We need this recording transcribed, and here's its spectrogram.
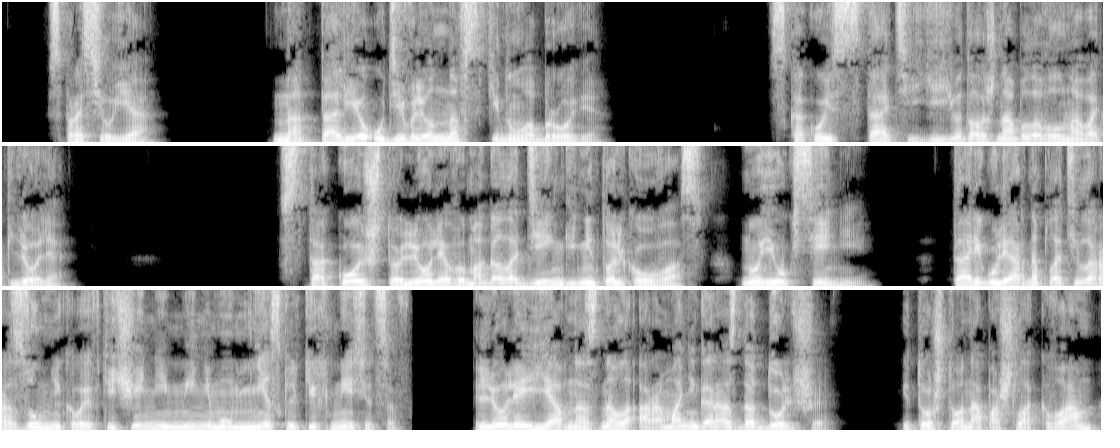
– спросил я. Наталья удивленно вскинула брови. С какой стати ее должна была волновать Лёля? С такой, что Лёля вымогала деньги не только у вас, но и у Ксении. Та регулярно платила Разумниковой в течение минимум нескольких месяцев. Лёля явно знала о романе гораздо дольше. И то, что она пошла к вам,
